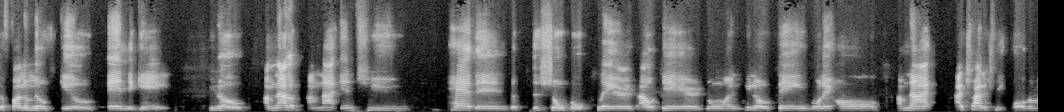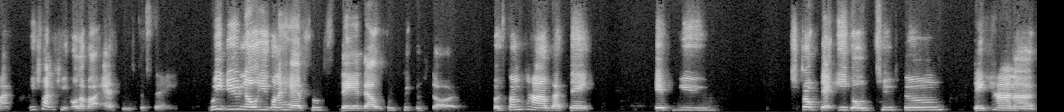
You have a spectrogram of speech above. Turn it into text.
the fundamental skills and the game. You know, I'm not a, I'm not into having the, the showboat players out there doing, you know, things on their own. I'm not, I try to treat all of my, we try to treat all of our athletes the same. We do know you're going to have some standouts, some superstars, but sometimes I think if you stroke their ego too soon, they kind of,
